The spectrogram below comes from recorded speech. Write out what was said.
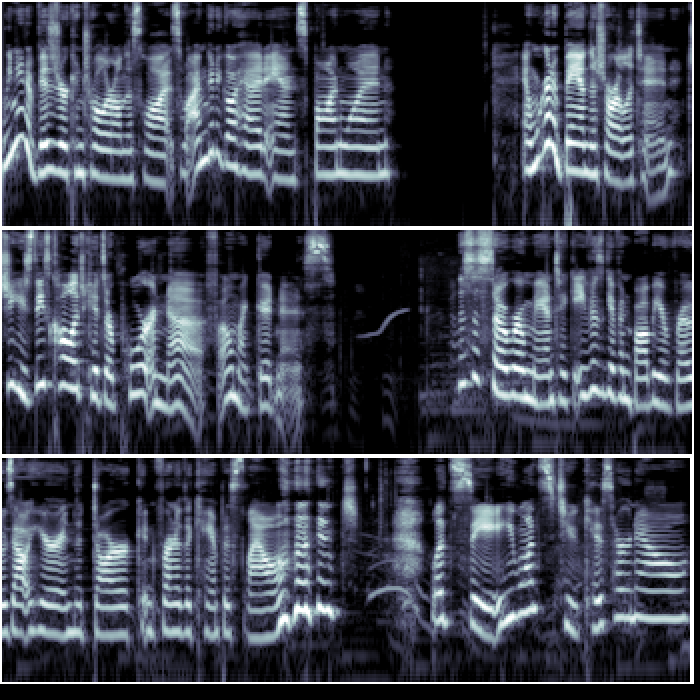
We need a visitor controller on this lot, so I'm going to go ahead and spawn one. And we're going to ban the charlatan. Geez, these college kids are poor enough. Oh my goodness. This is so romantic. Eva's giving Bobby a rose out here in the dark in front of the campus lounge. Let's see. He wants to kiss her now.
